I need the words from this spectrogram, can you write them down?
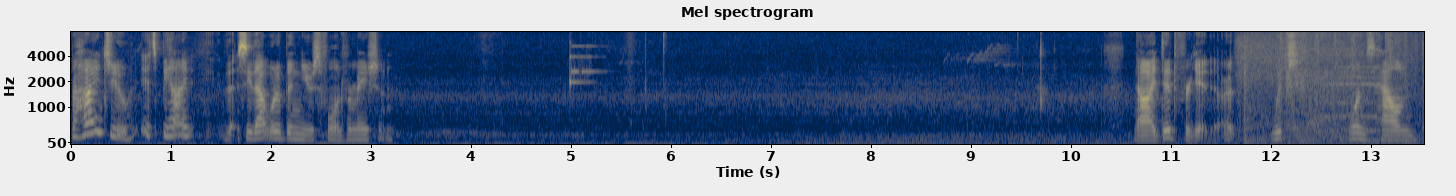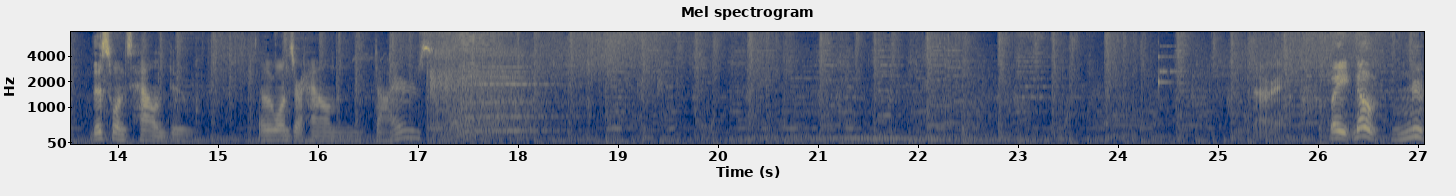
Behind you. It's behind... See, that would have been useful information. Now I did forget are, which one's Hound. This one's Houndoom. The other ones are Hound Dyers. All right. Wait, no, no,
